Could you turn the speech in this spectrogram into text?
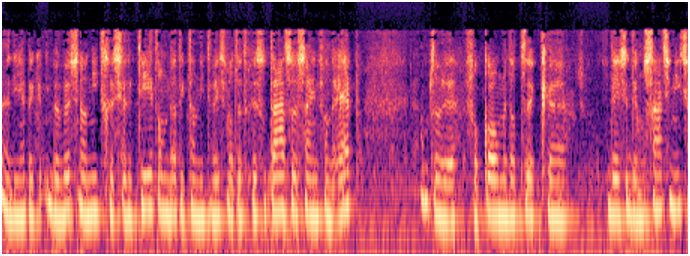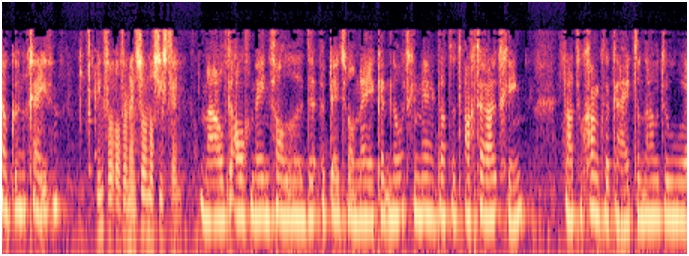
Uh, die heb ik bewust nog niet geselecteerd, omdat ik dan niet wist wat het resultaat zou zijn van de app. Om te uh, voorkomen dat ik uh, deze demonstratie niet zou kunnen geven. Info over mijn Sonos systeem. Maar over het algemeen vallen de updates wel mee. Ik heb nooit gemerkt dat het achteruit ging. Qua toegankelijkheid. Tot nu toe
